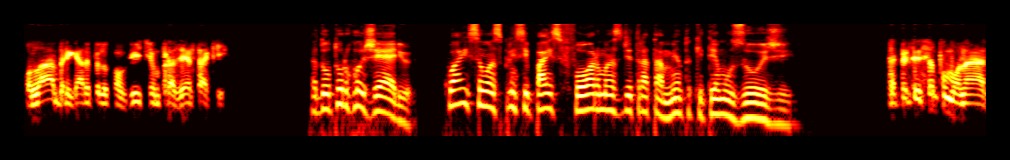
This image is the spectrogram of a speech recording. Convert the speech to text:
Olá, obrigado pelo convite, é um prazer estar aqui. É, doutor Rogério, quais são as principais formas de tratamento que temos hoje? A hipertensão pulmonar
